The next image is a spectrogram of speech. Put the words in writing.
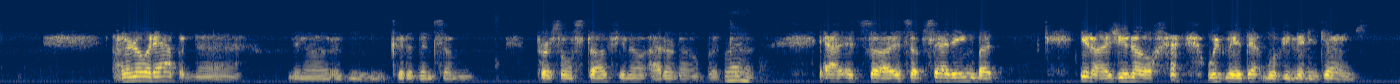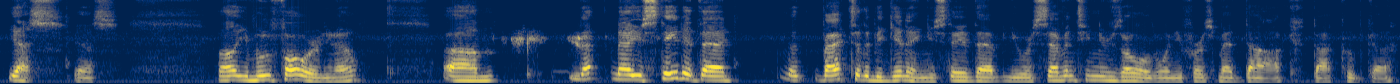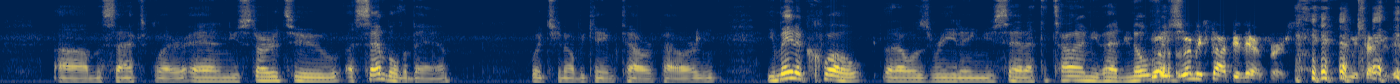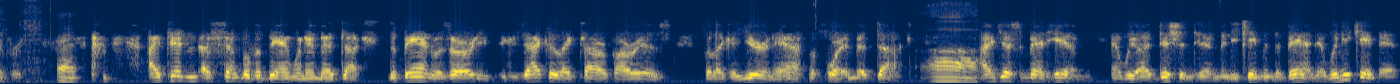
I don't know what happened. Uh, you know, it could have been some personal stuff. You know, I don't know, but uh, yeah, it's uh, it's upsetting, but you know, as you know, we've made that movie many times. Yes, yes. Well, you move forward, you know. Um, now, now you stated that uh, back to the beginning. You stated that you were 17 years old when you first met Doc, Doc Kupka, um, the sax player, and you started to assemble the band, which you know became Tower of Power. And you made a quote that I was reading. You said at the time you had no Well, vision. let me stop you there first. Let me stop you there first. Right. I didn't assemble the band when I met Doc. The band was already exactly like Tower of Power is for like a year and a half before I met Doc. Ah, I just met him and we auditioned him and he came in the band. And when he came in,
